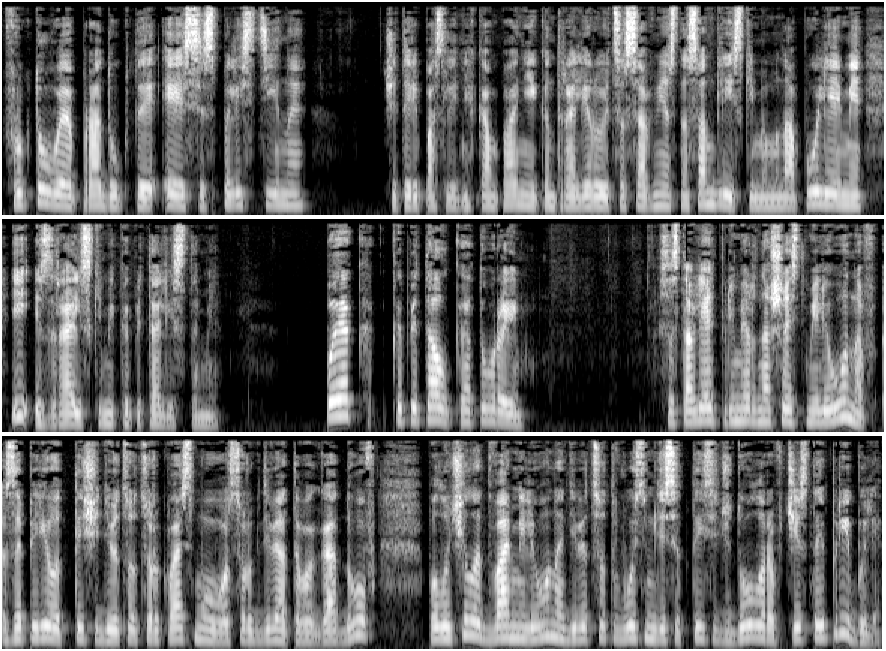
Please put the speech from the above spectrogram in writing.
фруктовые продукты «Эсис» Палестины. Четыре последних компании контролируются совместно с английскими монополиями и израильскими капиталистами. ПЭК, капитал которой – составляет примерно 6 миллионов, за период 1948-49 годов получила 2 миллиона 980 тысяч долларов чистой прибыли.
